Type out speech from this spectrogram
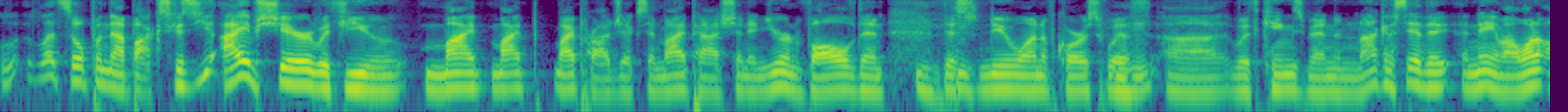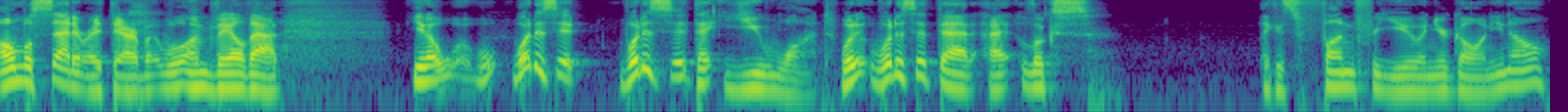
let's open that box because I have shared with you my my my projects and my passion, and you're involved in this new one, of course, with uh, with Kingsman. And I'm not going to say the, name. I want to almost said it right there, but we'll unveil that. You know, wh- what is it? What is it that you want? What what is it that uh, looks like it's fun for you, and you're going, you know,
